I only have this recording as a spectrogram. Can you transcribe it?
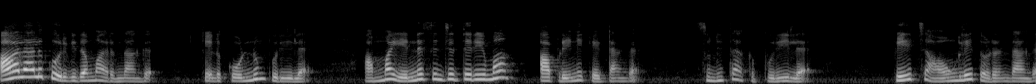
ஆளாளுக்கு ஒரு விதமாக இருந்தாங்க. எனக்கு ஒன்றும் புரியல. அம்மா என்ன செஞ்ச தெரியுமா? அப்படின்னு கேட்டாங்க. சுனிதாக்கு புரியல. பேச்சு அவங்களே தொடர்ந்தாங்க.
